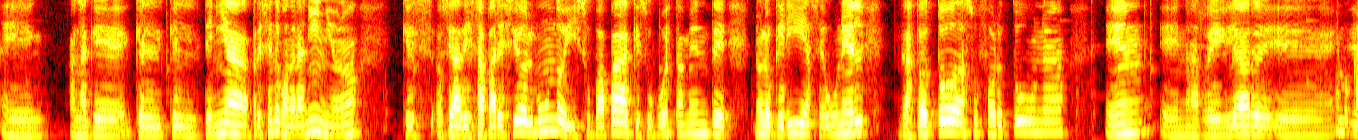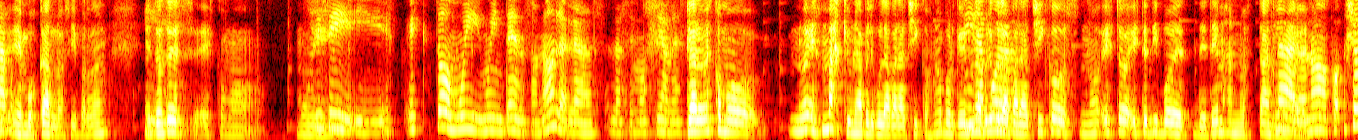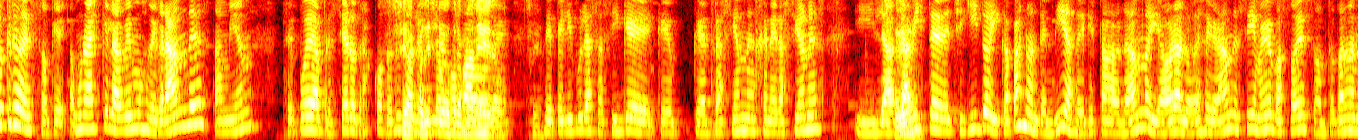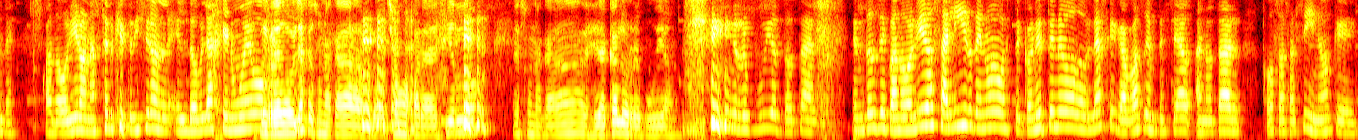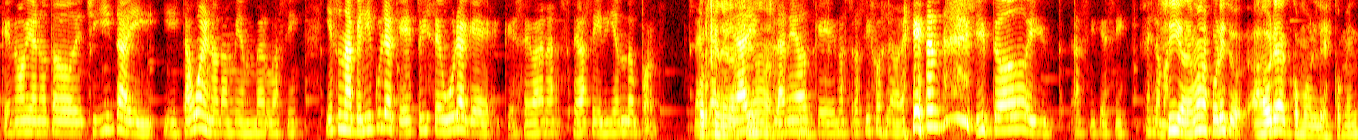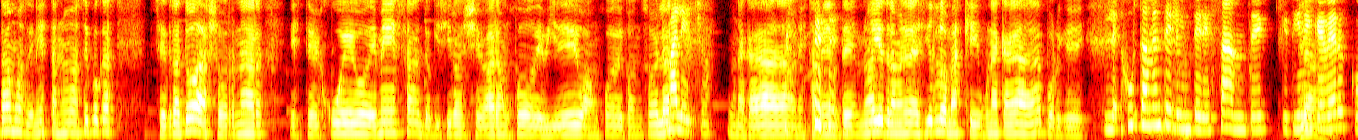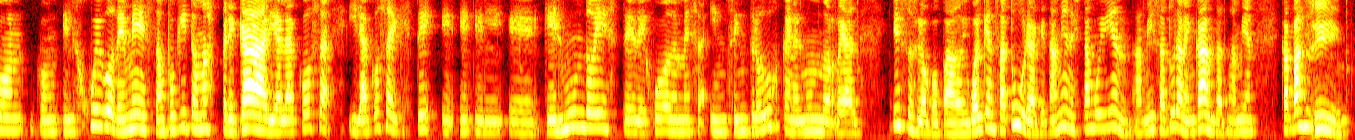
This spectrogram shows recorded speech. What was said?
eh, a la que, él, tenía presente cuando era niño, ¿no? Que o sea, desapareció del mundo y su papá, que supuestamente no lo quería, según él, gastó toda su fortuna en, arreglar, eh, en, buscarlo. en buscarlo, sí, perdón. Entonces es como muy... Sí, sí, y es, todo muy, muy intenso, ¿no? las, las emociones. Claro, es como no es más que una película para chicos, ¿no? Porque en una película para chicos, no, esto, este tipo de, temas no están. Claro, no. Yo creo eso, que una vez que la vemos de grandes también se puede apreciar otras cosas. Se aprecia de otra manera. De, películas así que, que, trascienden generaciones y la, viste de chiquito y capaz no entendías de qué estaba hablando y ahora lo ves de grande. Sí, a mí me pasó eso, totalmente. Cuando volvieron a hacer que te hicieron el doblaje nuevo. El redoblaje es una cagada, aprovechamos para decirlo. Es una cagada, desde acá lo repudiamos. Sí, repudio total. Entonces, cuando volvieron a salir de nuevo este, con este nuevo doblaje, capaz empecé a notar cosas así, ¿no? Que, no había notado de chiquita y, está bueno también verlo así. Y es una película que estoy segura que, se, van a, se va a seguir viendo por la por generación. Y planeo que nuestros hijos lo vean y todo. Y así que sí, es lo más. Sí, además por eso, ahora como les comentamos, en estas nuevas épocas se trató de ayornar este juego de mesa, lo quisieron llevar a un juego de video, a un juego de consola. Mal hecho. Una cagada, honestamente. no hay otra manera de decirlo más que una cagada porque... justamente lo interesante que tiene que ver con, el juego de mesa, un poquito más precaria la cosa y la cosa de que esté eh, eh, el, eh, que el mundo este de juego de mesa se introduzca en el mundo real. Eso es lo copado, igual que en Satura, que también está muy bien. A mí Satura me encanta también Capaz,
